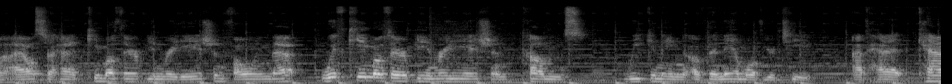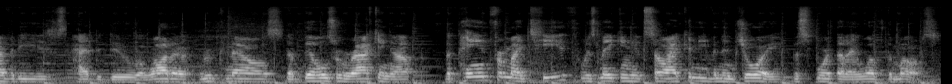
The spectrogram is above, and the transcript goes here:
I also had chemotherapy and radiation following that. With chemotherapy and radiation comes weakening of the enamel of your teeth. I've had cavities, had to do a lot of root canals. The bills were racking up. The pain from my teeth was making it so I couldn't even enjoy the sport that I loved the most.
